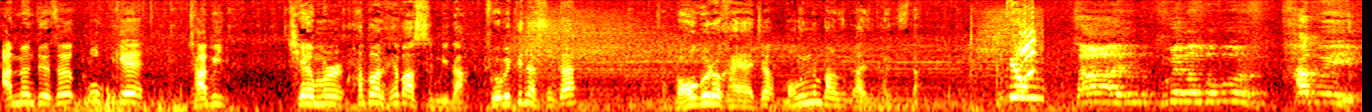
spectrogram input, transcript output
안면도에서 꽃게 잡이 체험을 한번 해봤습니다. 조업이 끝났으니까 자, 먹으러 가야죠. 먹는 방송까지 가겠습니다. 뿅! 자, 여러분들 구매 방법은 하루에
